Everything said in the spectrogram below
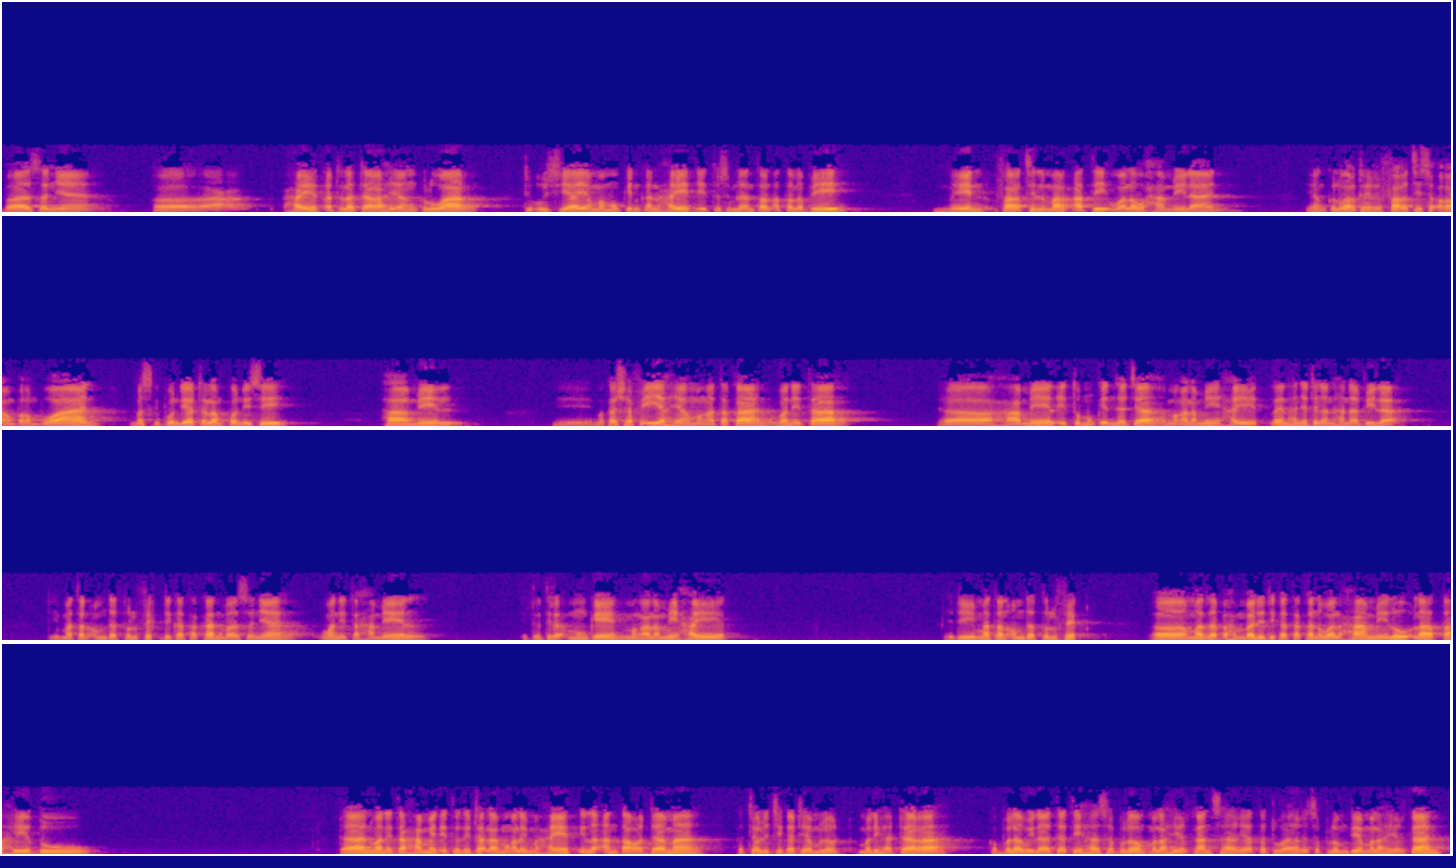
bahasanya uh, haid adalah darah yang keluar di usia yang memungkinkan haid yaitu 9 tahun atau lebih min farjil mar'ati walau hamilan yang keluar dari farji seorang perempuan meskipun dia dalam kondisi hamil. Ya, maka Syafi'iyah yang mengatakan wanita ya, hamil itu mungkin saja mengalami haid. Lain hanya dengan Hanabila. Di matan Umdatul Fiqh dikatakan bahasanya wanita hamil itu tidak mungkin mengalami haid. Jadi matan Umdatul Fiqh eh, madhab Hambali dikatakan wal hamilu la tahidu. Dan wanita hamil itu tidaklah mengalami haid ila antara dama kecuali jika dia melihat darah Kebela wiladatiha sebelum melahirkan sehari atau dua hari sebelum dia melahirkan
